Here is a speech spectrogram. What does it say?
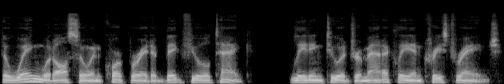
The wing would also incorporate a big fuel tank, leading to a dramatically increased range.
